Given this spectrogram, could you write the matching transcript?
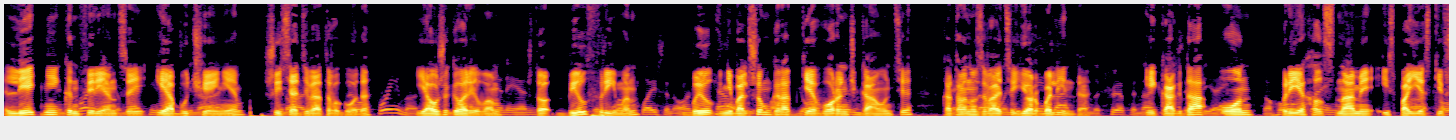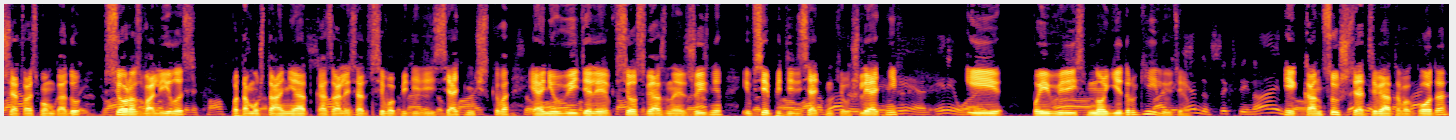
летней конференцией и обучением 69 года, я уже говорил вам, что Билл Фриман был в небольшом городке в Оранж-Каунти, который называется Йорба-Линда. И когда он приехал с нами из поездки в 68 году, все развалилось, потому что они отказались от всего пятидесятнического, и они увидели все связанное с жизнью, и все пятидесятники ушли от них, и появились многие другие люди. И к концу 69 года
